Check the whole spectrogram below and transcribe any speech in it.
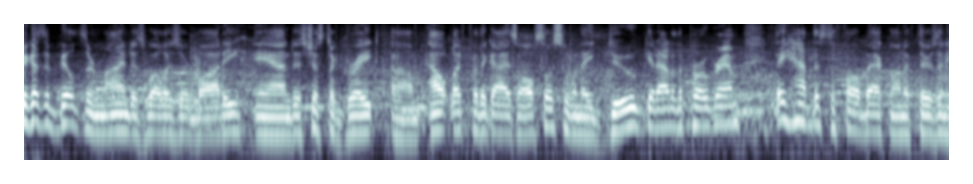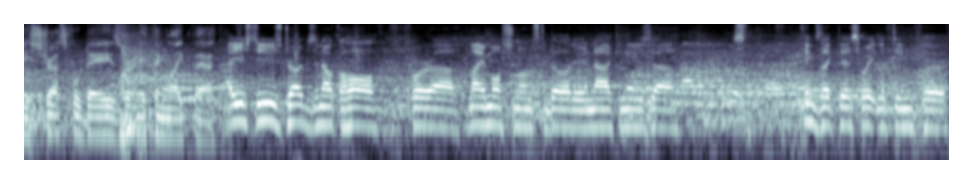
because it builds their mind as well as their body and it's just a great um, outlet for the guys also so when they do get out of the program they have this to fall back on if there's any stressful days or anything like that. I used to use drugs and alcohol for uh, my emotional instability and now I can use uh, things like this, weightlifting for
